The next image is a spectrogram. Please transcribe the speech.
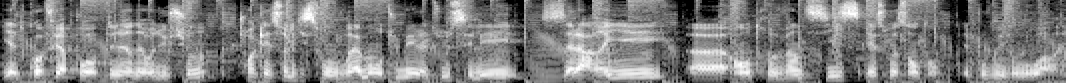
il y a de quoi faire pour obtenir des réductions. Je crois que les seuls qui se font vraiment entuber là-dessus, c'est les salariés euh, entre 26 et 60 ans. Les pauvres, ils ont le droit à rien.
